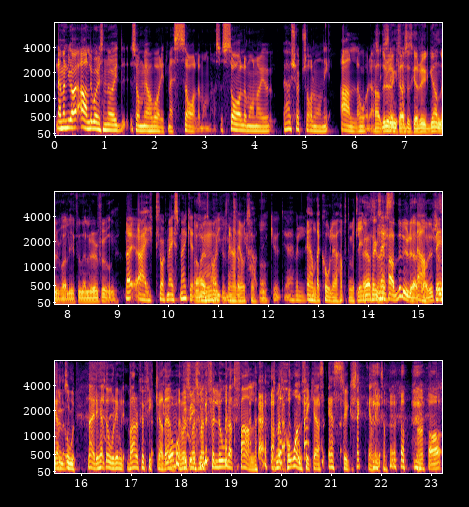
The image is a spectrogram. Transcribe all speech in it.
Nej, men jag har aldrig varit så nöjd som jag har varit med Salomon. Alltså Salomon har ju, jag har kört Salomon i alla år. Alltså, Hade du den klassiska ryggan när du var liten eller är du för ung? Nej, nej klart med S-märket. Ja, S-märket. Oj, Det hade jag också. Herregud, jag är väl... enda coola jag haft i mitt liv. Ja, Jag tänkte, Näst- så, hade du det? ett Ja, tag? det, är helt som- o- Nej, det är helt orimligt. Varför fick jag den? Ja, det var som, som ett förlorat fall. Det Som ett hån fick jag S-ryggsäcken. Liksom. Ja. Ja,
